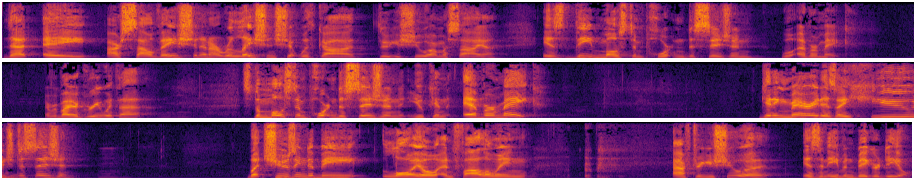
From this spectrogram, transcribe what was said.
that a our salvation and our relationship with God through Yeshua our Messiah is the most important decision we'll ever make. Everybody agree with that? It's the most important decision you can ever make. Getting married is a huge decision. But choosing to be loyal and following after Yeshua is an even bigger deal.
